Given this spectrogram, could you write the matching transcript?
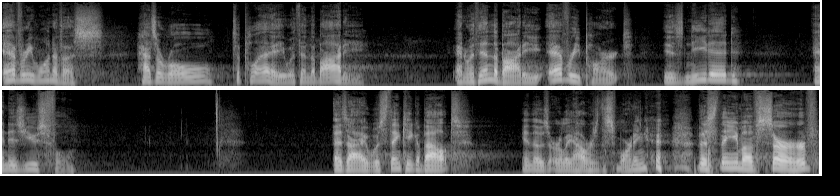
Every one of us has a role to play within the body. And within the body, every part is needed and is useful. As I was thinking about in those early hours this morning, this theme of serve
